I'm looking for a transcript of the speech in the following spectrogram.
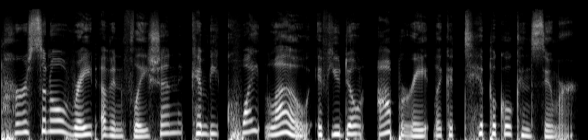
personal rate of inflation can be quite low if you don't operate like a typical consumer.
